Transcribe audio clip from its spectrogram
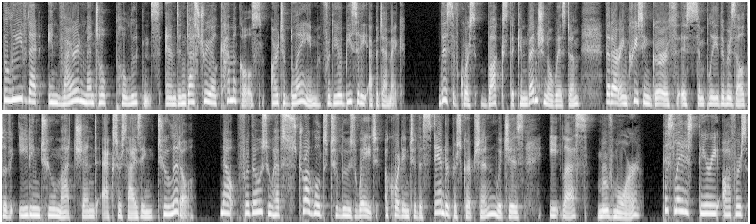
believe that environmental pollutants and industrial chemicals are to blame for the obesity epidemic. This, of course, bucks the conventional wisdom that our increasing girth is simply the result of eating too much and exercising too little. Now, for those who have struggled to lose weight according to the standard prescription, which is eat less, move more, this latest theory offers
